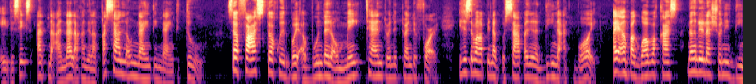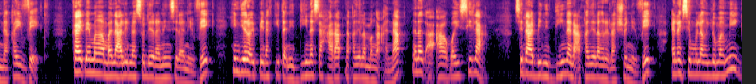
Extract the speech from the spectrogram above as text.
1986 at naanal ang kanilang kasal noong 1992. Sa Fast Talk with Boy Abunda noong May 10, 2024, isa sa mga pinag-usapan nila Dina at Boy ay ang pagwawakas ng relasyon ni Dina kay Vic. Kahit may mga malalim na suliranin sila ni Vic, hindi raw ipinakita ni Dina sa harap ng kanilang mga anak na nag-aaway sila. Sinabi ni Dina na ang kanilang relasyon ni Vic ay nagsimulang lumamig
